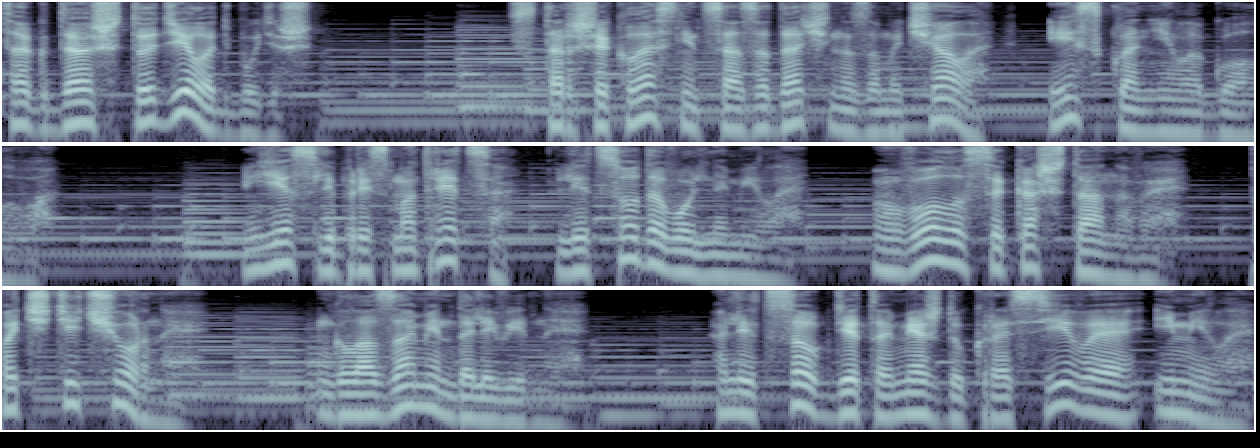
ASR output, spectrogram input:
Тогда что делать будешь? Старшеклассница озадаченно замычала и склонила голову. Если присмотреться, лицо довольно милое. Волосы каштановые, почти черные, глаза миндалевидные. Лицо где-то между красивое и милое.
